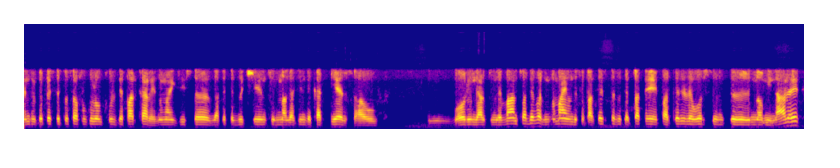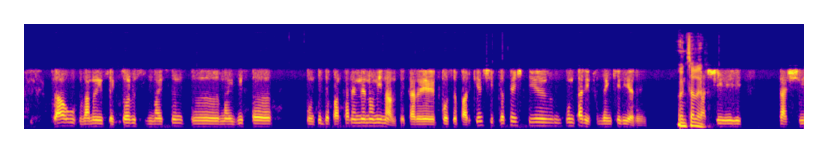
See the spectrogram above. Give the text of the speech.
pentru că peste tot s-au făcut locuri de parcare. Nu mai există, dacă te duci într-un magazin de cartier sau mm, oriunde altundeva, într-adevăr, nu mai ai unde să parchezi, pentru că toate parcările ori sunt uh, nominale sau la noi în sector mai sunt, uh, mai există un tip de parcare nenominal pe care poți să parchezi și plătești uh, un tarif de închiriere Înțeleg. ca și, ca și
